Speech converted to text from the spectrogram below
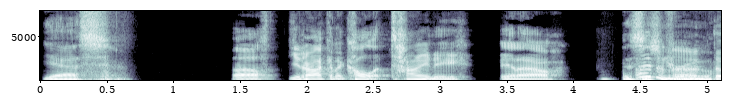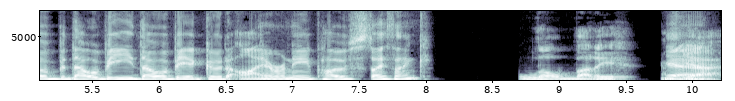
yes, uh, you're not going to call it tiny, you know. this I is don't true. know. That would, be, that would be that would be a good irony post, I think. Little buddy. Yeah. yeah.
